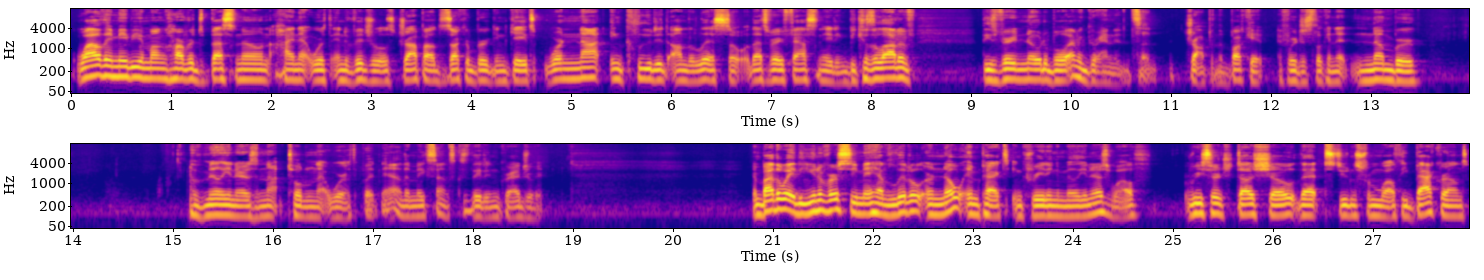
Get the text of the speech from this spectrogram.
while they may be among Harvard's best known high net worth individuals, dropouts Zuckerberg and Gates were not included on the list. So that's very fascinating because a lot of these very notable, I mean, granted, it's a drop in the bucket if we're just looking at number of millionaires and not total net worth. But yeah, that makes sense because they didn't graduate. And by the way, the university may have little or no impact in creating a millionaire's wealth. Research does show that students from wealthy backgrounds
